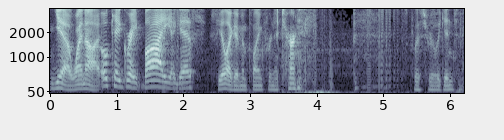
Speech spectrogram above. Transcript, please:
yeah. Why not? Okay, great. Bye. I guess. I feel like I've been playing for an eternity. this place really getting to me.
